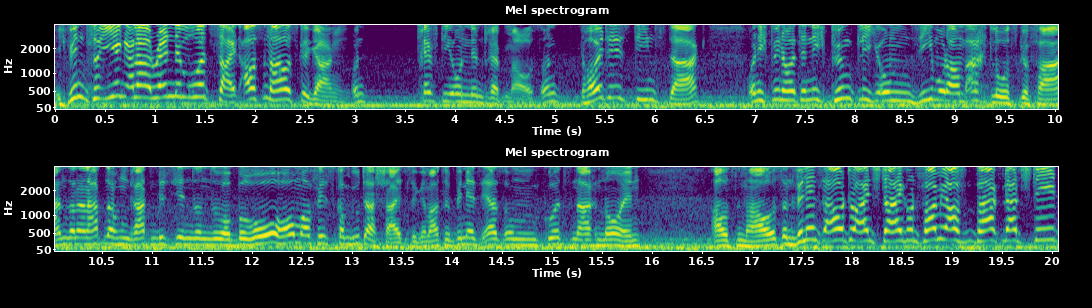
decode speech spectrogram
Ich bin zu irgendeiner random Uhrzeit aus dem Haus gegangen und treffe die unten im Treppenhaus. Und heute ist Dienstag. Und ich bin heute nicht pünktlich um sieben oder um acht losgefahren, sondern habe noch gerade ein bisschen so, so Büro, Homeoffice, Computerscheiße gemacht und bin jetzt erst um kurz nach neun aus dem Haus und will ins Auto einsteigen und vor mir auf dem Parkplatz steht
